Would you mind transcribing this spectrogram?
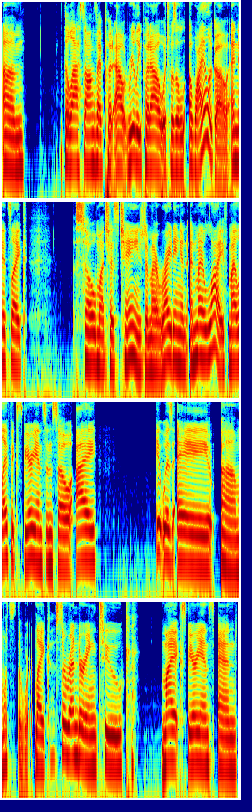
um, the last songs I put out, really put out, which was a, a while ago. And it's like, so much has changed in my writing and, and my life, my life experience. And so I, it was a, um, what's the word? Like surrendering to my experience and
